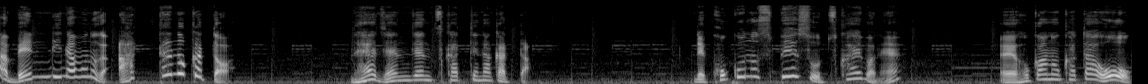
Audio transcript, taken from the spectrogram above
な便利なものがあったのかと。ね全然使ってなかった。でここのスペースを使えばね、えー、他の方を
